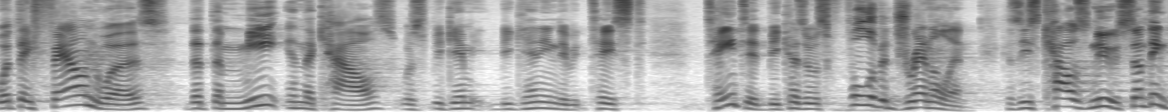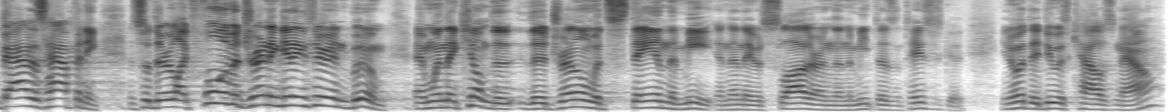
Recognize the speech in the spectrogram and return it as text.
what they found was that the meat in the cows was begin, beginning to taste tainted because it was full of adrenaline because these cows knew something bad is happening. And so they're like full of adrenaline getting through and boom. And when they kill them, the, the adrenaline would stay in the meat and then they would slaughter and then the meat doesn't taste as good. You know what they do with cows now?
